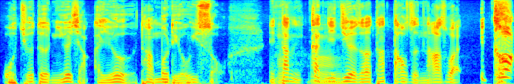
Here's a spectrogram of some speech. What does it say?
我觉得你会想，哎呦，他有没有留一手？你当你干进去的时候，他刀子拿出来，一咔。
